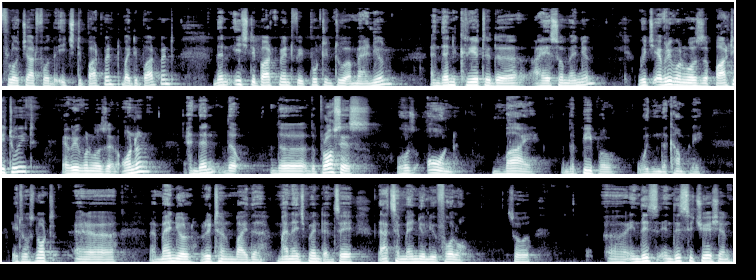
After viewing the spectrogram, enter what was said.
flow chart for the, each department by department. Then each department we put into a manual and then created a ISO manual, which everyone was a party to it, everyone was an owner, and then the, the, the process was owned by the people within the company. It was not a, a, manual written by the management and say, that's a manual you follow. So uh, in, this, in this situation,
